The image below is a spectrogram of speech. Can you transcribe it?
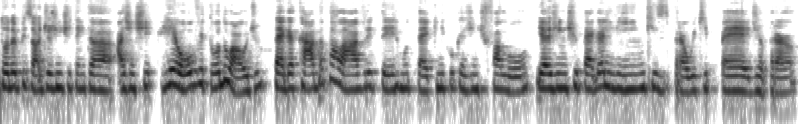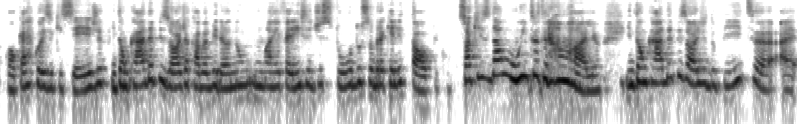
todo episódio a gente tenta, a gente reouve todo o áudio, pega cada palavra e termo técnico que a gente falou e a gente pega links para Wikipédia, para qualquer coisa que seja. Então, cada episódio acaba virando uma referência de estudo sobre aquele tópico. Só que isso dá muito trabalho. Então, cada episódio do Pizza é,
